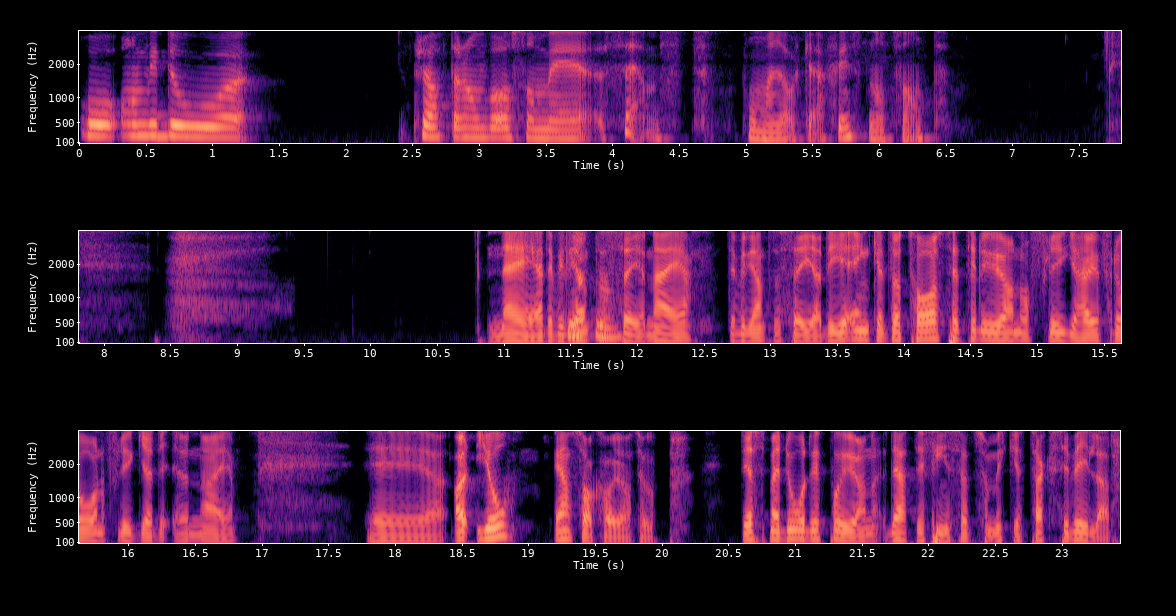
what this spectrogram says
Och om vi då pratar om vad som är sämst på Mallorca, finns det något sånt? Nej, det vill Finns jag inte någon? säga. Nej, det vill jag inte säga. Det är enkelt att ta sig till ön och flyga härifrån. Flyga, eh, nej. Eh, jo, en sak har jag att ta upp. Det som är dåligt på ön är att det finns inte så mycket taxibilar.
